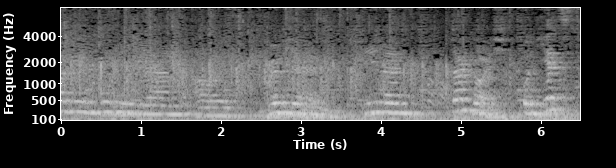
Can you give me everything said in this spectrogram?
Kollegen Profilern aus München. Vielen Dank euch. Und jetzt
